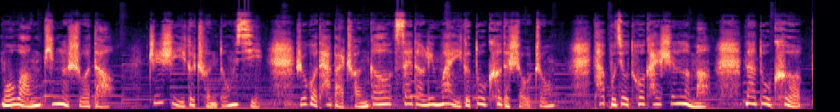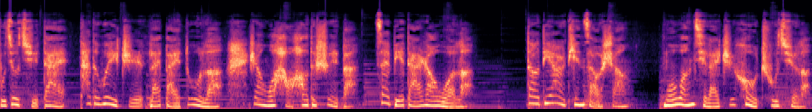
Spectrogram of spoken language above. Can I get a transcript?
魔王听了说道：“真是一个蠢东西！如果他把船篙塞到另外一个渡客的手中，他不就脱开身了吗？那渡客不就取代他的位置来摆渡了？让我好好的睡吧，再别打扰我了。”到第二天早上，魔王起来之后出去了。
